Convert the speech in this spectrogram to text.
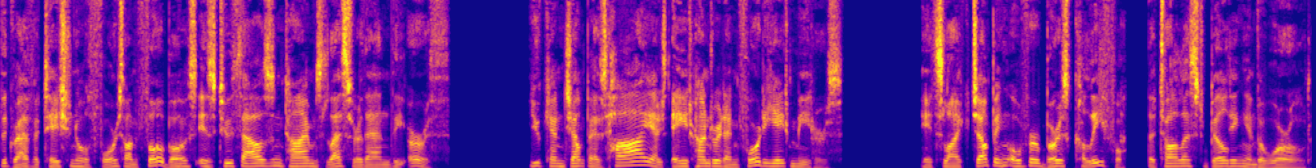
The gravitational force on Phobos is 2,000 times lesser than the Earth. You can jump as high as 848 meters. It's like jumping over Burj Khalifa, the tallest building in the world.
